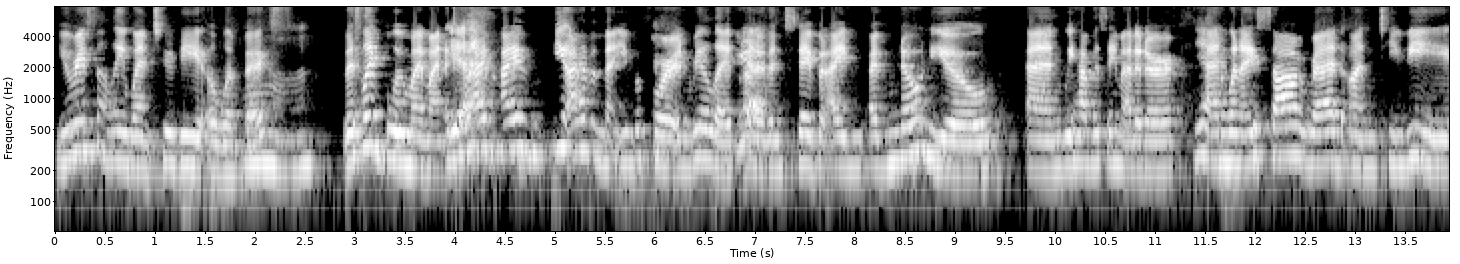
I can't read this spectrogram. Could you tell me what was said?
You recently went to the Olympics. Mhm. This like blew my mind. 'Cause Yeah. I've, I've, yeah, I haven't met you before in real life Yeah. other than today, but I, I've known you, and we have the same editor. yeah, And when I saw Red on TV,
